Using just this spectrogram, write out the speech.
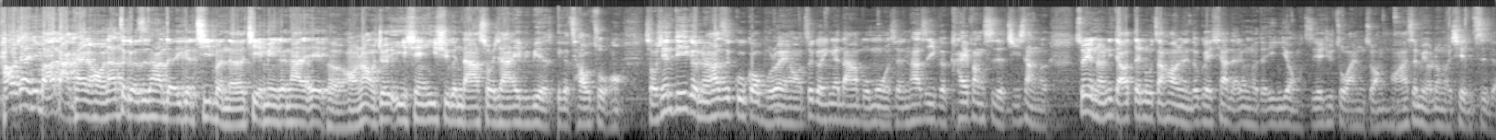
好，现在已经把它打开了哈，那这个是它的一个基本的界面跟它的 App 哈，那我就一先依序跟大家说一下 App 的一个操作哦。首先第一个呢，它是 Google Play 哈，这个应该大家不陌生，它是一个开放式的机上盒，所以呢，你只要登录账号呢，你都可以下载任何的应用，直接去做安装，哦，它是没有任何限制的。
